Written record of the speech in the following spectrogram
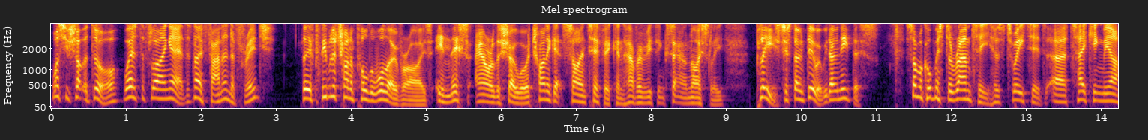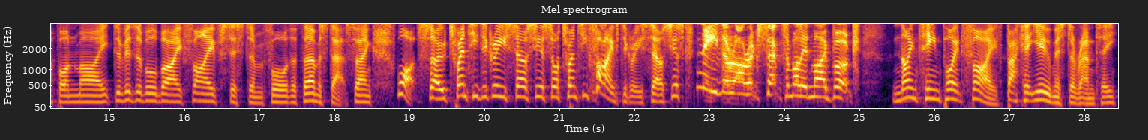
Once you shut the door, where's the flowing air? There's no fan in a fridge. If people are trying to pull the wool over our eyes in this hour of the show where we're trying to get scientific and have everything set out nicely, please just don't do it. We don't need this. Someone called Mr. Ranty has tweeted, uh, taking me up on my divisible by five system for the thermostat, saying, What? So 20 degrees Celsius or 25 degrees Celsius? Neither are acceptable in my book. 19.5. Back at you, Mr. Ranty.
